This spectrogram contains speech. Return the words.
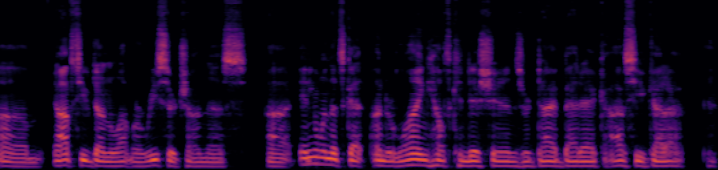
um, obviously, you've done a lot more research on this. Uh, anyone that's got underlying health conditions or diabetic, obviously, you got to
